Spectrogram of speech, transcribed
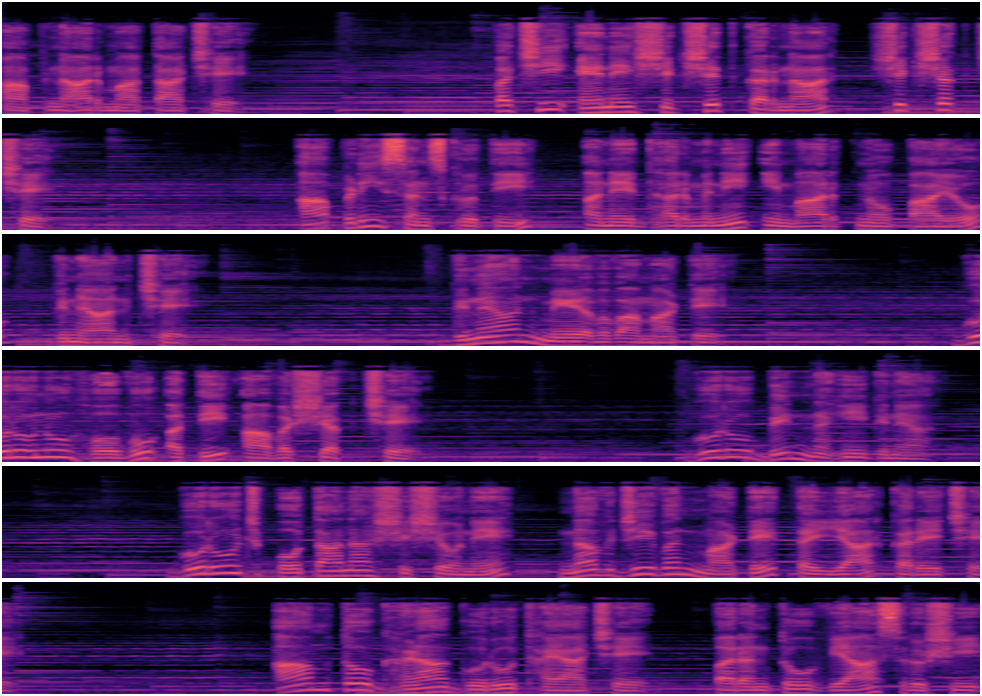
આપનાર માતા છે. પછી એને શિક્ષિત કરનાર શિક્ષક છે. આપણી સંસ્કૃતિ અને ધર્મની ઇમારતનો પાયો જ્ઞાન છે. જ્ઞાન મેળવવા માટે ગુરુનું હોવું અતિ આવશ્યક છે. ગુરુ બિન નહીં જ્ઞાન. ગુરુ જ પોતાના શિષ્યોને નવજીવન માટે તૈયાર કરે છે. આમ તો ઘણા ગુરુ થયા છે, પરંતુ વ્યાસ ઋષિ,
